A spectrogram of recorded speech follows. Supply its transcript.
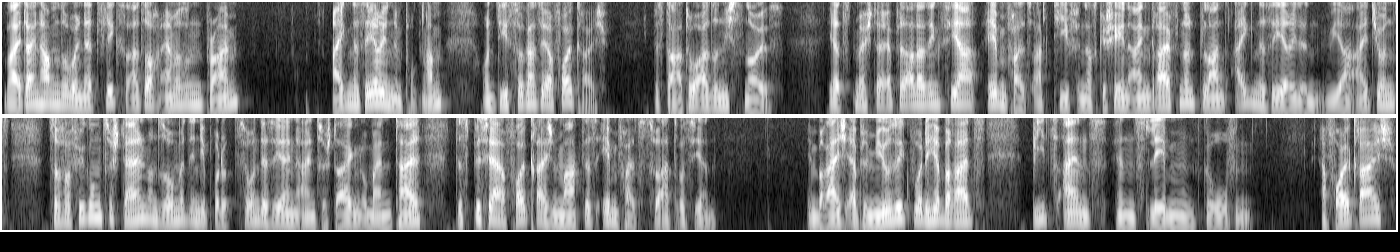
Weiterhin haben sowohl Netflix als auch Amazon Prime eigene Serien im Programm und dies sogar sehr erfolgreich. Bis dato also nichts Neues. Jetzt möchte Apple allerdings hier ebenfalls aktiv in das Geschehen eingreifen und plant eigene Serien via iTunes zur Verfügung zu stellen und somit in die Produktion der Serien einzusteigen, um einen Teil des bisher erfolgreichen Marktes ebenfalls zu adressieren. Im Bereich Apple Music wurde hier bereits Beats 1 ins Leben gerufen. Erfolgreich?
